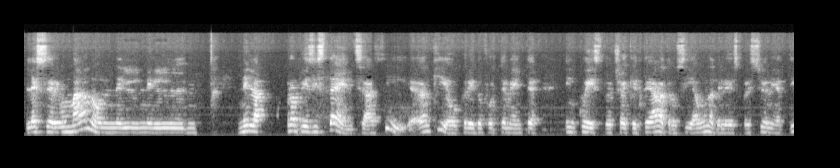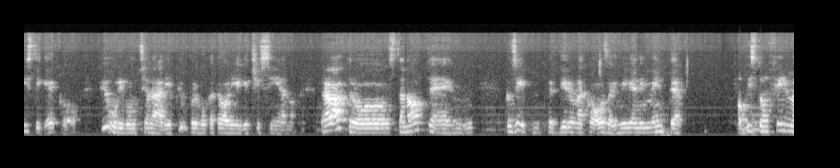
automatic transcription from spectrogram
l'essere umano nel, nel, nella propria esistenza. Sì, anch'io credo fortemente in questo, cioè che il teatro sia una delle espressioni artistiche ecco, più rivoluzionarie, più provocatorie che ci siano. Tra l'altro stanotte così per dire una cosa che mi viene in mente, ho visto un film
